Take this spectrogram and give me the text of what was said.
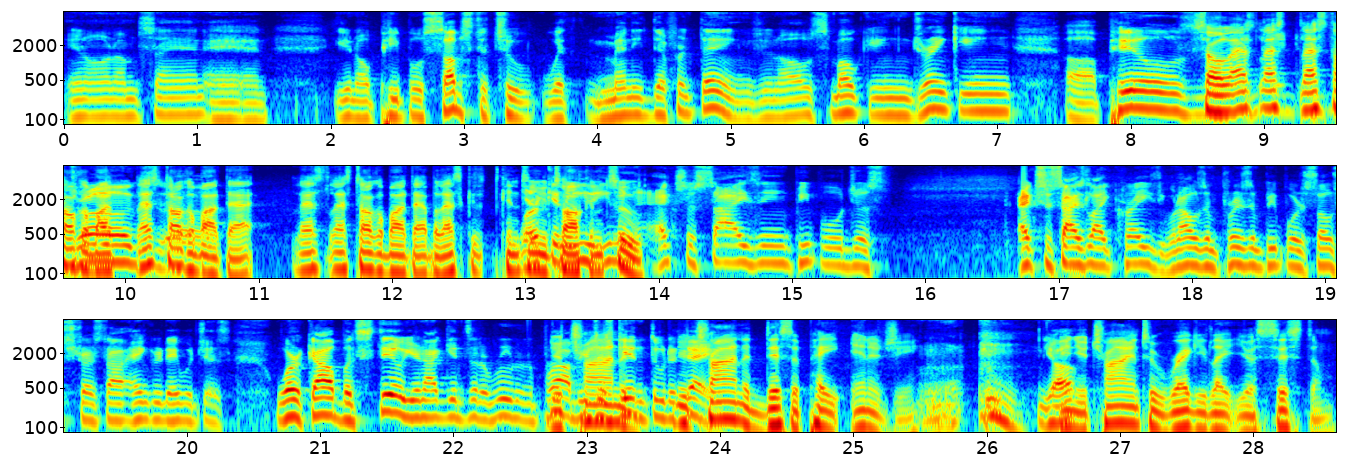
You know what I'm saying? And you know, people substitute with many different things. You know, smoking, drinking, uh, pills. so let's let's let's talk about let's talk uh, about that let's let's talk about that but let's continue working, talking even too exercising. People just exercise like crazy. When I was in prison, people were so stressed out, angry, they would just work out. But still, you're not getting to the root of the problem. You're, just to, getting through the day. you're trying to dissipate energy Yup. and you're trying to regulate your system.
